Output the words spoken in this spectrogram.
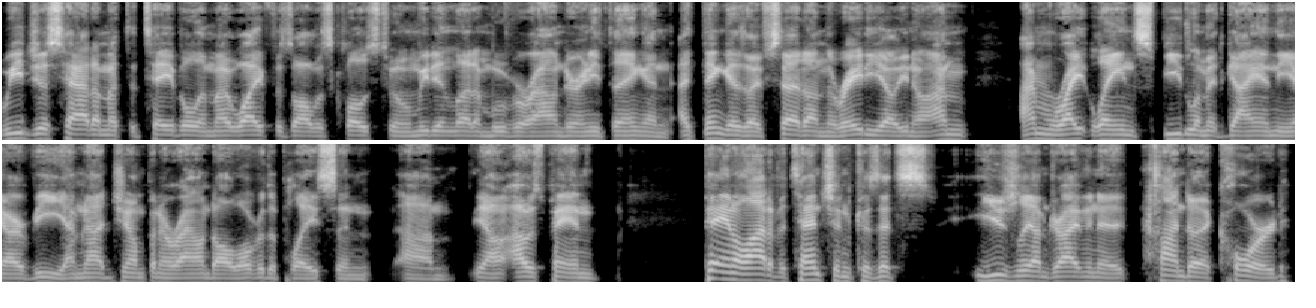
we just had them at the table, and my wife was always close to him. We didn't let him move around or anything. And I think, as I've said on the radio, you know, I'm I'm right lane speed limit guy in the RV. I'm not jumping around all over the place. And um, you know, I was paying paying a lot of attention because it's usually I'm driving a Honda Accord.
